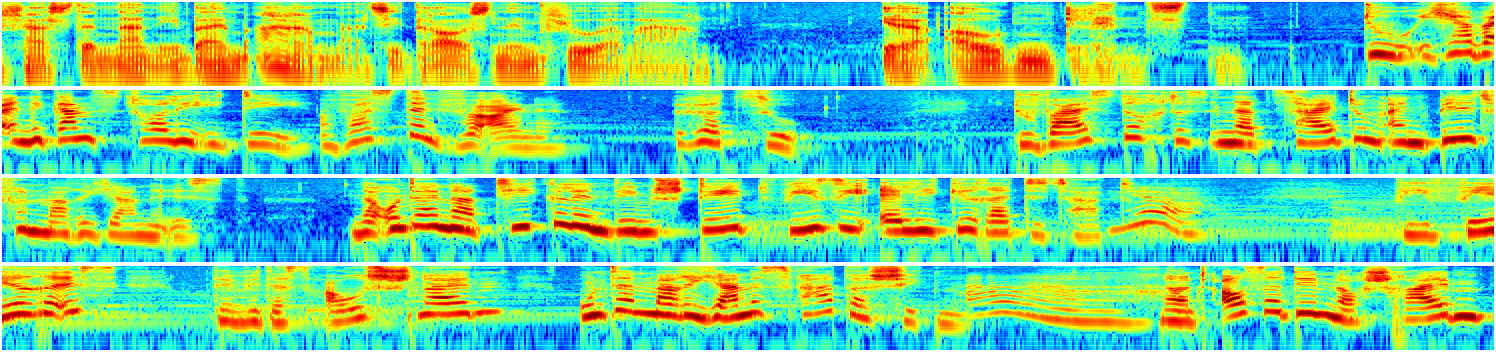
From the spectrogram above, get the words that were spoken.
Fasste Nanny beim Arm, als sie draußen im Flur waren. Ihre Augen glänzten. Du, ich habe eine ganz tolle Idee. Was denn für eine? Hör zu. Du weißt doch, dass in der Zeitung ein Bild von Marianne ist. Na, und ein Artikel, in dem steht, wie sie Ellie gerettet hat. Ja. Wie wäre es, wenn wir das ausschneiden und an Mariannes Vater schicken? Na, und außerdem noch schreiben,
